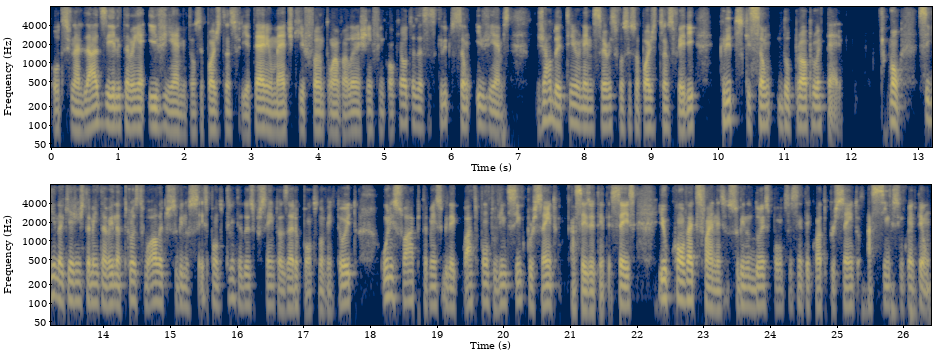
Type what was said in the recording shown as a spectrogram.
outras finalidades e ele também é EVM, então você pode transferir Ethereum, Magic, Phantom, Avalanche, enfim, qualquer outra dessas criptos são EVMs. Já o do Ethereum Name Service você só pode transferir criptos que são do próprio Ethereum. Bom, seguindo aqui, a gente também está vendo a Trust Wallet subindo 6,32% a 0,98%, Uniswap também subindo 4,25% a 6,86% e o Convex Finance subindo 2,64% a 5,51%.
